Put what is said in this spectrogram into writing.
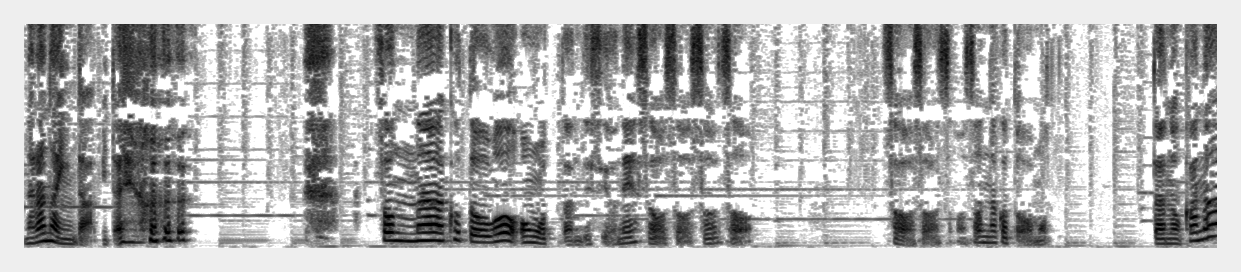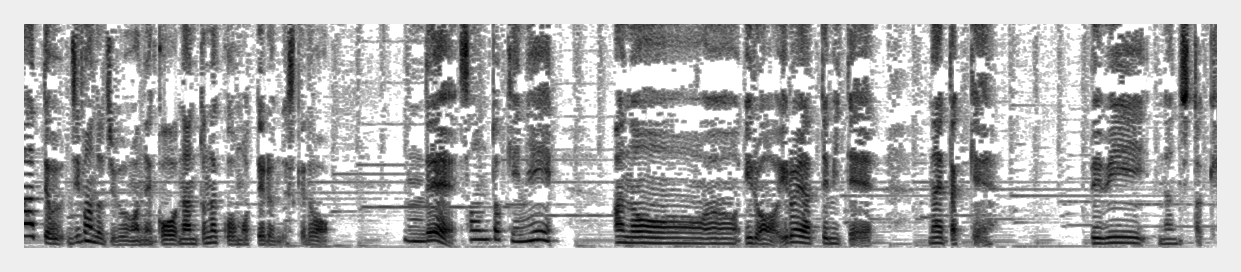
ならないんだ、みたいな そんなことを思ったんですよね。そうそうそうそう。そうそうそう。そんなことを思ったのかなって、自分の自分はね、こう、なんとなく思ってるんですけど。んで、その時に、あのー、いろいろやってみて、何やったっけ？ベビー、なんつったっけ？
